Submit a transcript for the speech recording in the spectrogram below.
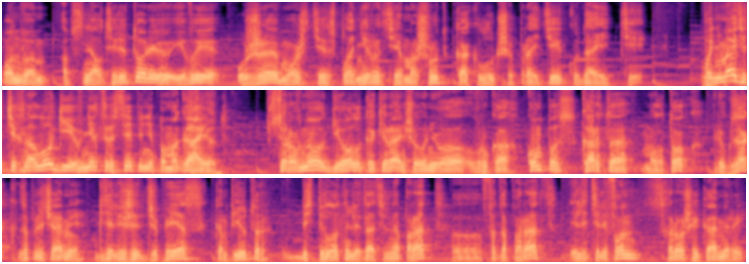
он вам обснял территорию, и вы уже можете спланировать себе маршрут, как лучше пройти, куда идти. Понимаете, технологии в некоторой степени помогают все равно геолог, как и раньше, у него в руках компас, карта, молоток, рюкзак за плечами, где лежит GPS, компьютер, беспилотный летательный аппарат, э, фотоаппарат или телефон с хорошей камерой.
